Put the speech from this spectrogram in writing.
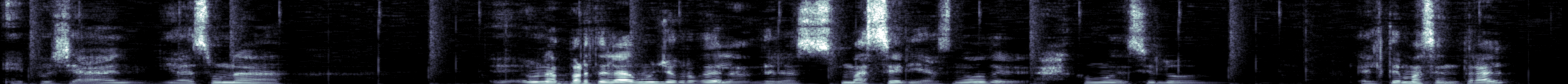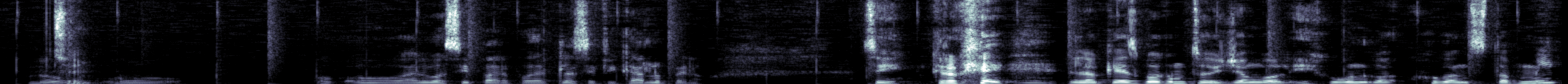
y pues ya, ya es una, eh, una parte del álbum, yo creo que de, las más serias, ¿no? De, ah, ¿cómo decirlo? El tema central, ¿no? O, o, algo así para poder clasificarlo, pero sí, creo que lo que es Welcome to the Jungle y Who, Who Stop Me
